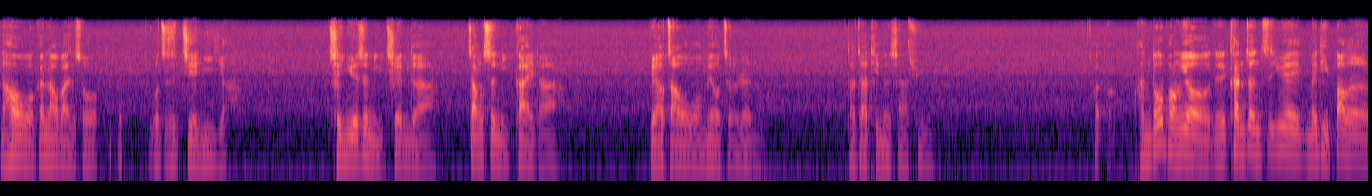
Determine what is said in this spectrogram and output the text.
然后我跟老板说，我只是建议啊，签约是你签的啊，章是你盖的啊，不要找我，我没有责任哦，大家听得下去吗？很多朋友就是看政治，因为媒体报的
